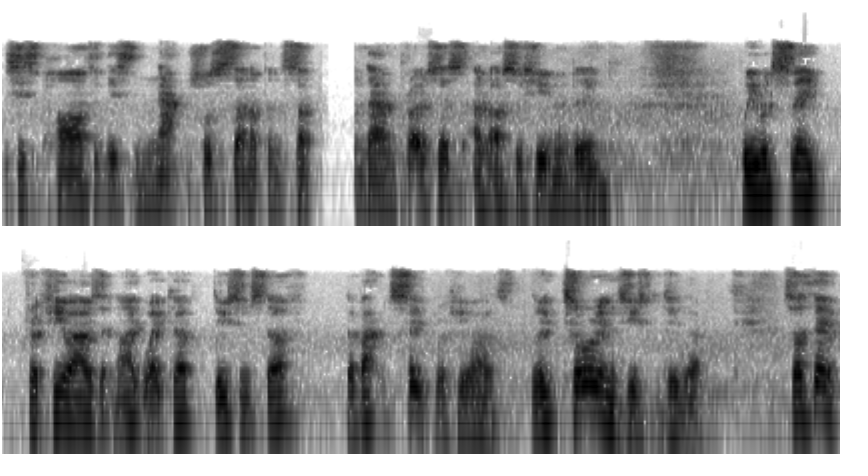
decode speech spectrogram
This is part of this natural sun up and sun down process and us as human beings. We would sleep for a few hours at night, wake up, do some stuff, go back to sleep for a few hours. The Victorians used to do that. So I think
